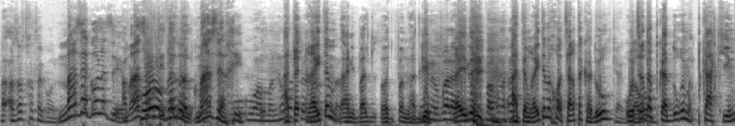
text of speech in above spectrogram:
עזוב אותך את הגול. מה זה הגול הזה? מה זה עובר הגול? דרכו. מה זה, אחי? הוא- המנוע של ראיתם. אני בא עוד פעם להדגים. אתם ראיתם איך הוא עצר את הכדור? כן, הוא עוצר את. הכדור עם הפקקים,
